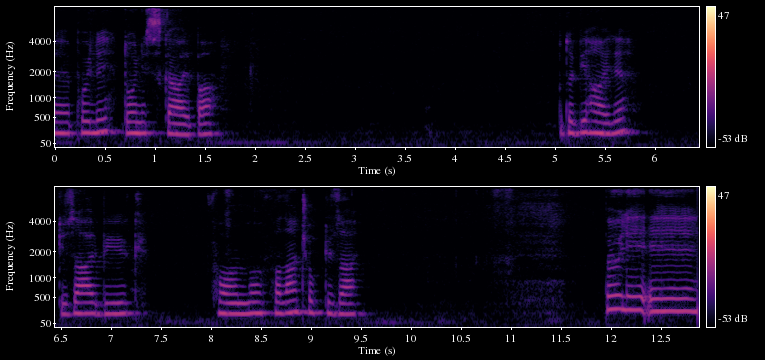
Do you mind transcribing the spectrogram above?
e, Polidonis galiba. Bu da bir hayli güzel, büyük formu falan çok güzel. Böyle e,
